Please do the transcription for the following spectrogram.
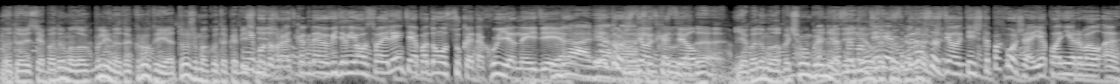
Ну, то есть я подумал, ох, блин, это круто, я тоже могу так Не объяснить. буду врать, когда я увидел его в своей ленте, я подумал, сука, это охуенная идея. Да, Я верно. тоже Очень сделать Круто, хотел. Да. Я подумал, а почему бы и нет? На самом я делал деле я собирался годами. сделать нечто похожее. Я планировал... э,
